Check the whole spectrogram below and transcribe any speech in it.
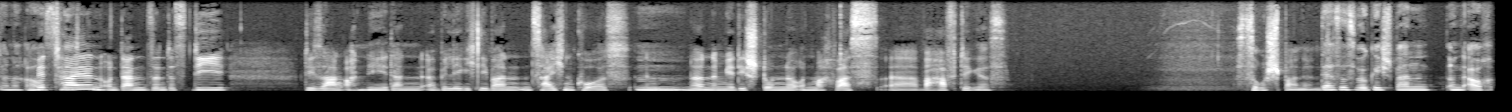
Danach mitteilen und dann sind es die, die sagen, ach nee, dann äh, belege ich lieber einen Zeichenkurs, mhm. in, ne, nimm mir die Stunde und mach was äh, Wahrhaftiges. So spannend. Das ist wirklich spannend und auch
